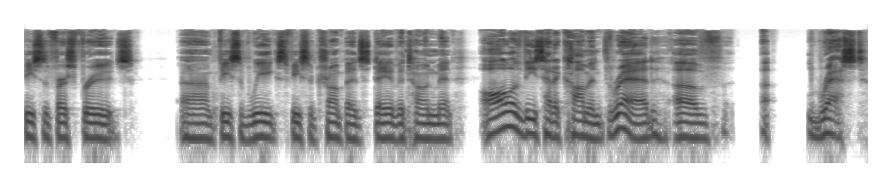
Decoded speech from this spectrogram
Feast of First Fruits, um, Feast of Weeks, Feast of Trumpets, Day of Atonement. All of these had a common thread of uh, rest.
